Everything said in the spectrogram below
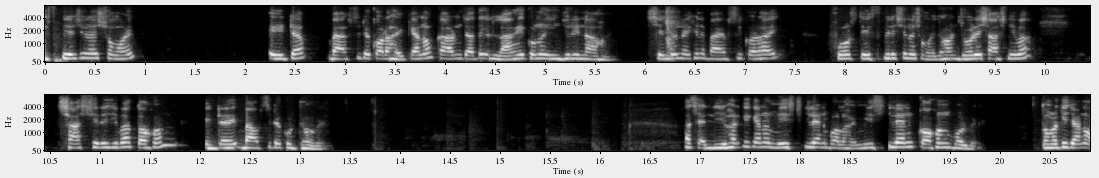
এক্সপিরেশনের সময় এইটা বায়োপসিটা করা হয়। কেন? কারণ যাতে লাঙে কোনো ইঞ্জুরি না হয়। সেই জন্য এখানে বায়োপসি করা হয় ফোর্স এক্সপিরেশনের সময়। যখন জোরে শ্বাস নিবা, শ্বাস ছেড়ে যাবা তখন এটা বায়োপসিটা করতে হবে। আচ্ছা লিভারকে কেন মিসড বলা হয়? মিসড গ্ল্যান্ড কখন বলবে? তোমরা কি জানো?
